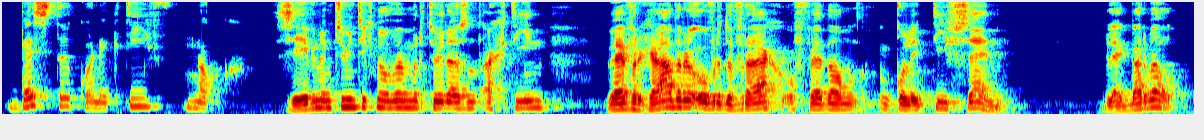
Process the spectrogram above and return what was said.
Beste collectief NOK. 27 november 2018. Wij vergaderen over de vraag of wij dan een collectief zijn. Blijkbaar wel.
